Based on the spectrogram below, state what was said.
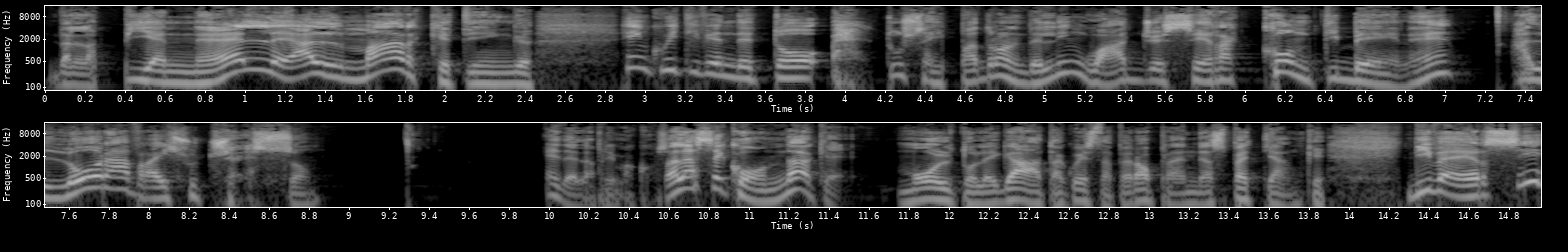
dalla PNL al marketing, in cui ti viene detto, eh, tu sei padrone del linguaggio e se racconti bene, allora avrai successo. Ed è la prima cosa. La seconda, che molto legata, questa però prende aspetti anche diversi,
